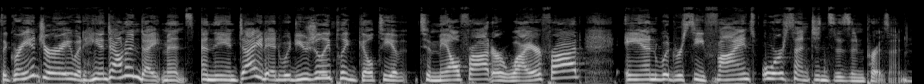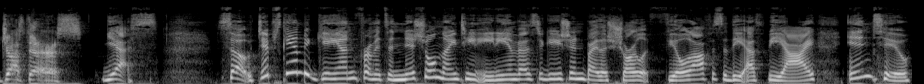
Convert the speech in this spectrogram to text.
the grand jury would hand down indictments and the indicted would usually plead guilty of, to mail fraud or wire fraud and would receive fines or sentences in prison. Justice. Yes. So, DipScam began from its initial 1980 investigation by the Charlotte field office of the FBI into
